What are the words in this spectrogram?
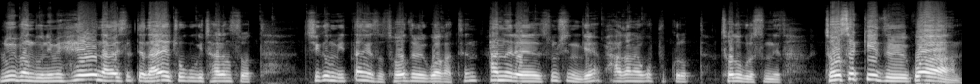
루이방 누님이 해외 나가 있을 때 나의 조국이 자랑스럽다. 지금 이 땅에서 저들과 같은 하늘에 숨쉬는 게 화가 나고 부끄럽다. 저도 그렇습니다. 저 새끼들과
